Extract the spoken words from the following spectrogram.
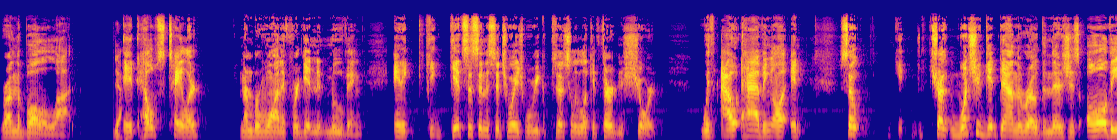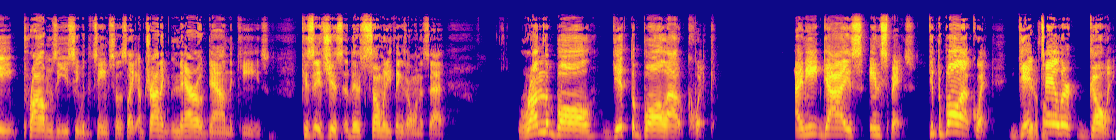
run the ball a lot. Yeah. It helps Taylor, number one, if we're getting it moving. And it gets us in a situation where we could potentially look at third and short without having all it. So once you get down the road, then there's just all the problems that you see with the team. So it's like I'm trying to narrow down the keys because it's just there's so many things I want to say. Run the ball, get the ball out quick. I need guys in space. Get the ball out quick. Get Beautiful. Taylor going.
